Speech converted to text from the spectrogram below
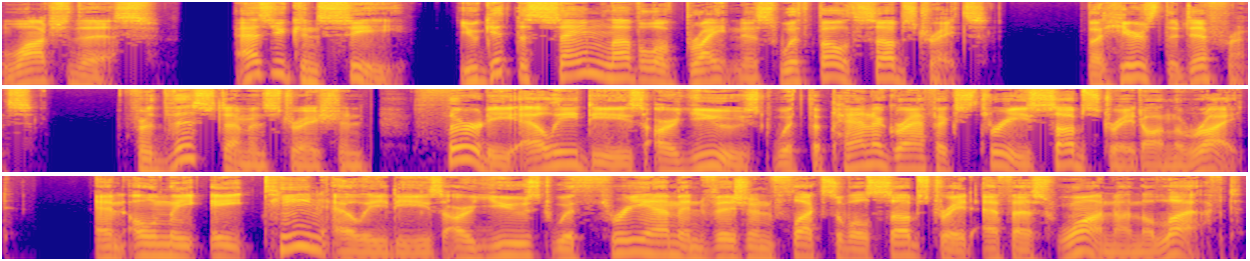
Watch this. As you can see, you get the same level of brightness with both substrates. But here's the difference. For this demonstration, 30 LEDs are used with the Panagraphics 3 substrate on the right, and only 18 LEDs are used with 3M Envision Flexible Substrate FS1 on the left.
